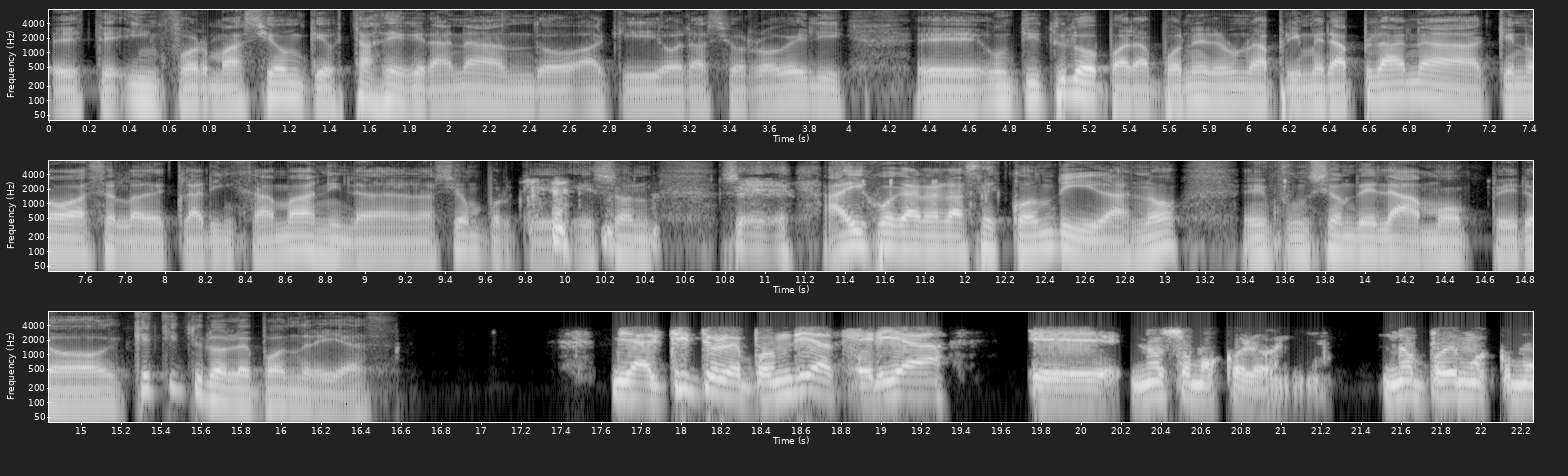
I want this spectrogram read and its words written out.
este, información que estás desgranando aquí, Horacio Robelli. Eh, un título para poner en una primera plana que no va a ser la de Clarín jamás ni la de la Nación, porque son ahí juegan a las escondidas, ¿no? En función del amo. Pero, ¿qué título le pondrías? Mira, el título le pondría sería eh, No somos colonia no podemos, como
